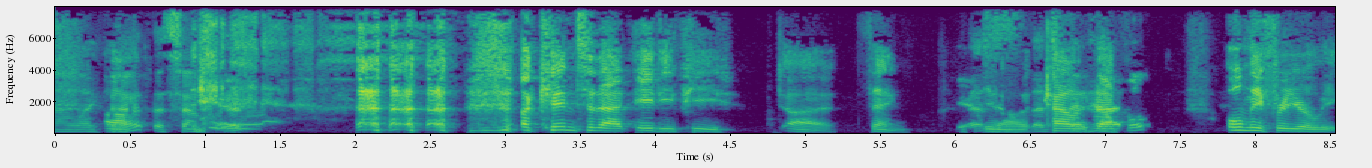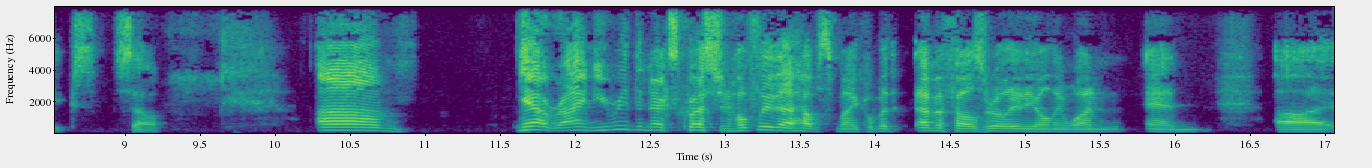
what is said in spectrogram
I like that. Uh, that sounds good. akin to that ADP uh, thing. Yes, you know, kind of like helpful. that, only for your leagues. So, um, yeah, Ryan, you read the next question. Hopefully that helps, Michael. But MFL is really the only one, and uh,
